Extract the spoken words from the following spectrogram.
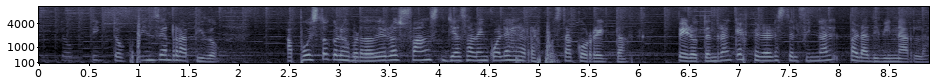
TikTok, TikTok, piensen rápido. Apuesto que los verdaderos fans ya saben cuál es la respuesta correcta, pero tendrán que esperar hasta el final para adivinarla.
